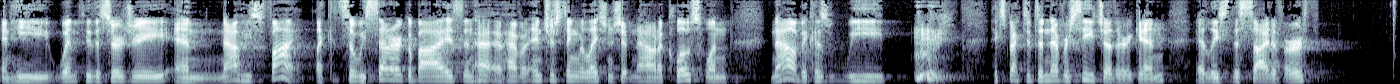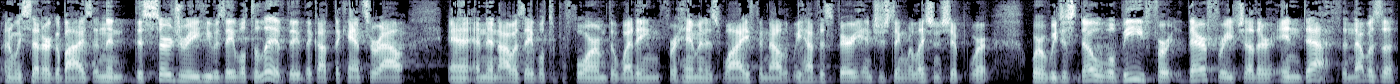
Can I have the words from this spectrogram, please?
and he went through the surgery and now he's fine. Like, so we said our goodbyes and ha- have an interesting relationship now and a close one now because we expected to never see each other again, at least this side of earth. And we said our goodbyes. And then this surgery, he was able to live. They, they got the cancer out. And, and then I was able to perform the wedding for him and his wife. And now that we have this very interesting relationship where, where we just know we'll be for, there for each other in death. And that was a,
